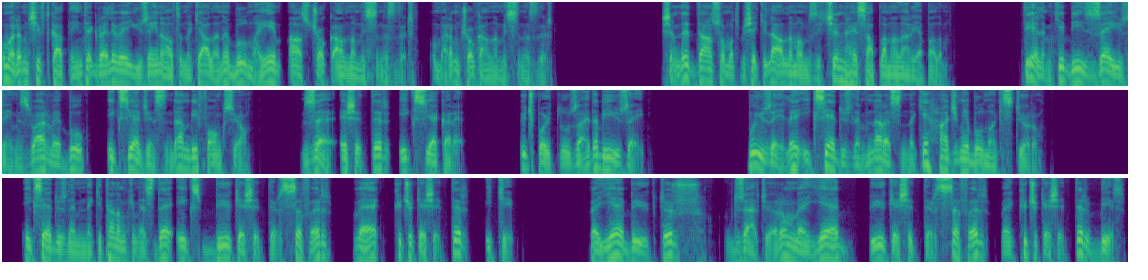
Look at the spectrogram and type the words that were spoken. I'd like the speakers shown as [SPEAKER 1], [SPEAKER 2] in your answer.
[SPEAKER 1] Umarım çift katlı integrali ve yüzeyin altındaki alanı bulmayı az çok anlamışsınızdır. Umarım çok anlamışsınızdır. Şimdi daha somut bir şekilde anlamamız için hesaplamalar yapalım. Diyelim ki bir z yüzeyimiz var ve bu x, y cinsinden bir fonksiyon. z eşittir x, y kare. Üç boyutlu uzayda bir yüzey. Bu yüzey ile x, y düzleminin arasındaki hacmi bulmak istiyorum. X, y düzlemindeki tanım kümesi de x büyük eşittir 0 ve küçük eşittir 2. Ve y büyüktür, düzeltiyorum ve y büyük eşittir 0 ve küçük eşittir 1.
